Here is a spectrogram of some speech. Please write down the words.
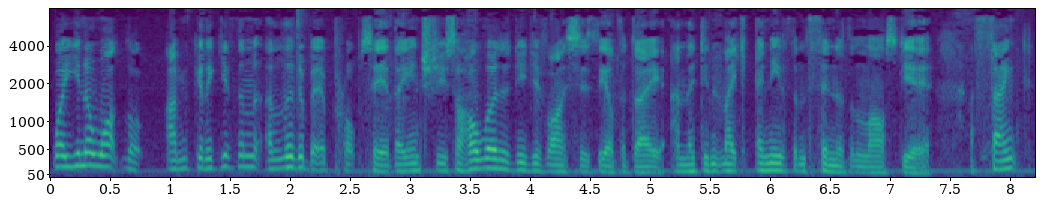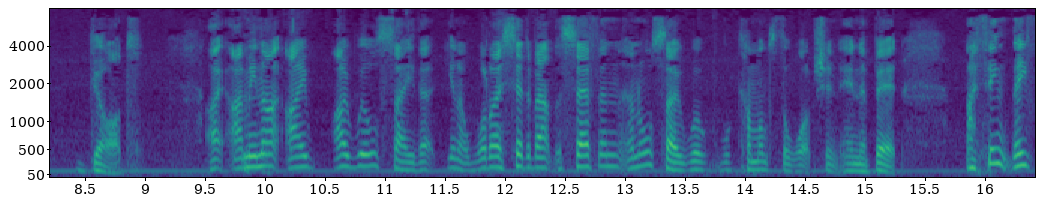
Well, you know what? Look, I'm going to give them a little bit of props here. They introduced a whole load of new devices the other day, and they didn't make any of them thinner than last year. Thank God. I, I mean, I, I, I will say that you know what I said about the seven, and also we'll we'll come onto the watch in, in a bit. I think they've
